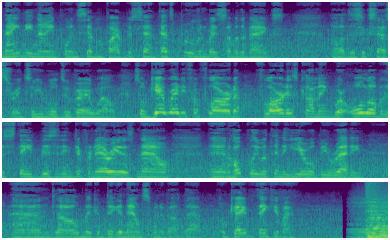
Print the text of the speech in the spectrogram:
99.75%. That's proven by some of the banks. Uh, the success rate. So you will do very well. So get ready for Florida. Florida's coming. We're all over the state visiting different areas now. And hopefully within a year we'll be ready. And uh, we'll make a big announcement about that. Okay? Thank you. Bye.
